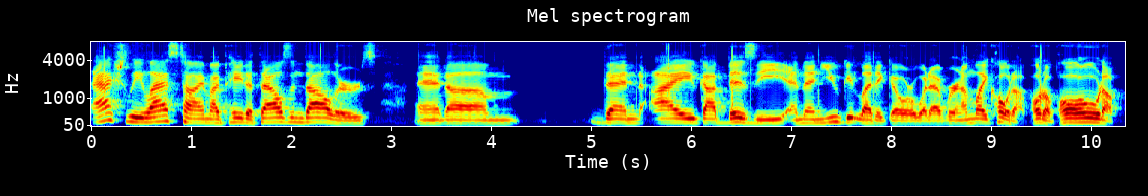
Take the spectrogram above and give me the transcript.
actually, last time I paid a thousand dollars, and um, then I got busy, and then you get let it go or whatever. And I'm like, hold up, hold up, hold up.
